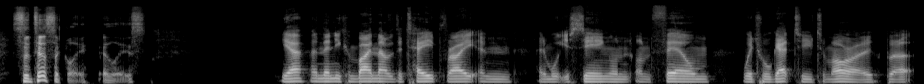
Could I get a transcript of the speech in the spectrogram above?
statistically, at least. Yeah, and then you combine that with the tape, right, and and what you're seeing on on film, which we'll get to tomorrow. But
